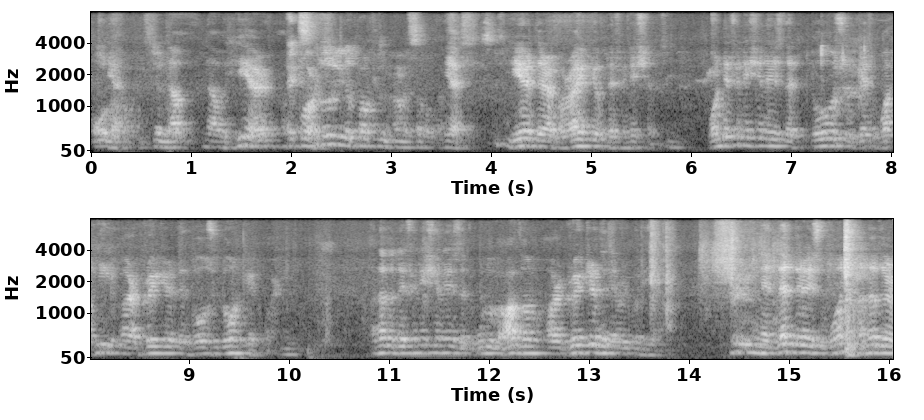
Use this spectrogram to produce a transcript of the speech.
All Yeah. prophets. Now, now here, of course, Excluding the Prophet Muhammad sallallahu alaihi wasallam. Yes, here there are a variety of definitions. One definition is that those who get wahi are greater than those who don't get wahi. Another definition is that ulul azam are greater than everybody else. and then there is one another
